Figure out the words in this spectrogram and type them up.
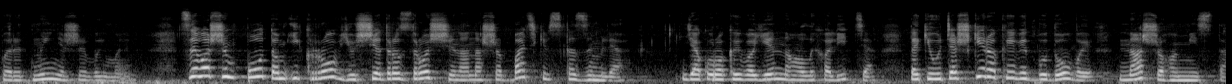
перед нині живими. Це вашим потом і кров'ю щедро зрощена наша батьківська земля. Як у роки воєнного лихоліття, так і у тяжкі роки відбудови нашого міста.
